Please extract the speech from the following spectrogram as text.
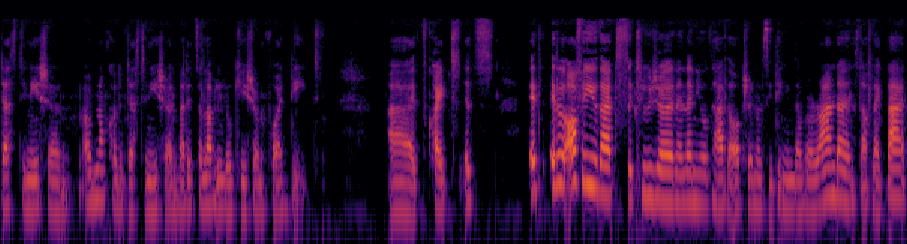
destination. I would not call it destination, but it's a lovely location for a date. Uh, it's quite it's it it'll offer you that seclusion and then you'll have the option of sitting in the veranda and stuff like that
